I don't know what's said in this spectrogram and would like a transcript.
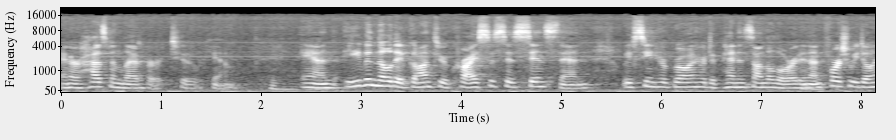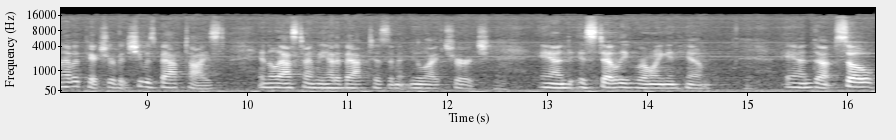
and her husband led her to Him. Mm-hmm. And even though they've gone through crises since then, we've seen her grow in her dependence on the Lord. And unfortunately, we don't have a picture, but she was baptized in the last time we had a baptism at New Life Church mm-hmm. and is steadily growing in Him. Mm-hmm. And uh, so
